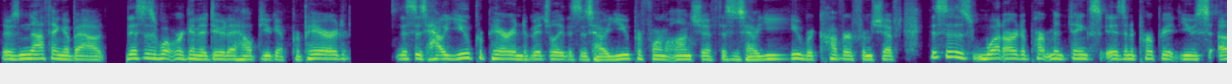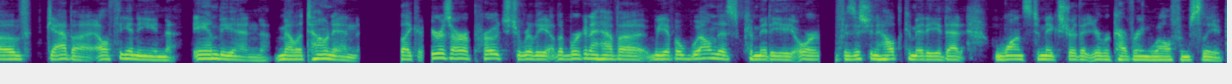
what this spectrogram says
There's nothing about this is what we're going to do to help you get prepared. This is how you prepare individually. This is how you perform on shift. This is how you recover from shift. This is what our department thinks is an appropriate use of GABA, L-theanine, Ambien, melatonin, like here's our approach to really we're going to have a we have a wellness committee or physician health committee that wants to make sure that you're recovering well from sleep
